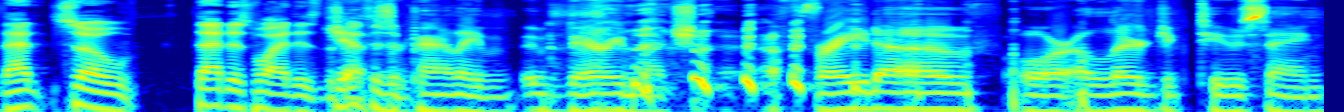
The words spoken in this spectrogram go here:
That so that is why it is the Jeff best. is version. apparently very much afraid of or allergic to saying,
